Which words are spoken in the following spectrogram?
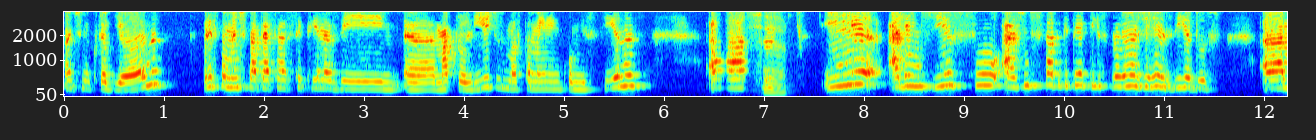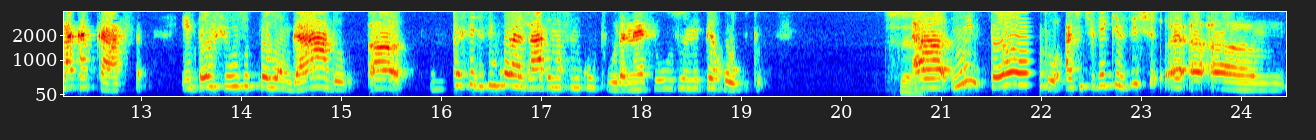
antimicrobiana, principalmente para tetraciclinas e uh, macrolídeos, mas também lincomicinas. Uh, e, além disso, a gente sabe que tem aqueles problemas de resíduos uh, na carcaça. Então, esse uso prolongado deve ser desencorajado na sinocultura, né? Esse uso ininterrupto. Uh, no entanto, a gente vê que existe, uh,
